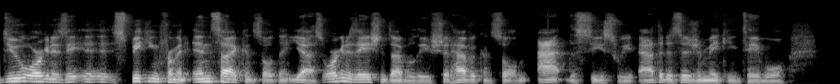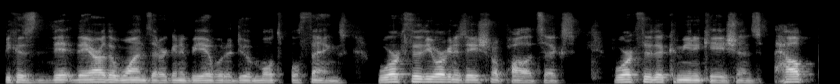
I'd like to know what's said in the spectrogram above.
do organization speaking from an inside consultant yes organizations i believe should have a consultant at the c suite at the decision making table because they, they are the ones that are going to be able to do multiple things. Work through the organizational politics work through the communications help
